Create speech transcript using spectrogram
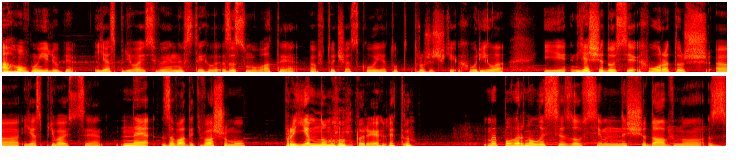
Агов, мої любі. Я сподіваюся, ви не встигли засумувати в той час, коли я тут трошечки хворіла. І я ще досі хвора, тож е, я сподіваюся, це не завадить вашому приємному перегляду. Ми повернулися зовсім нещодавно з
